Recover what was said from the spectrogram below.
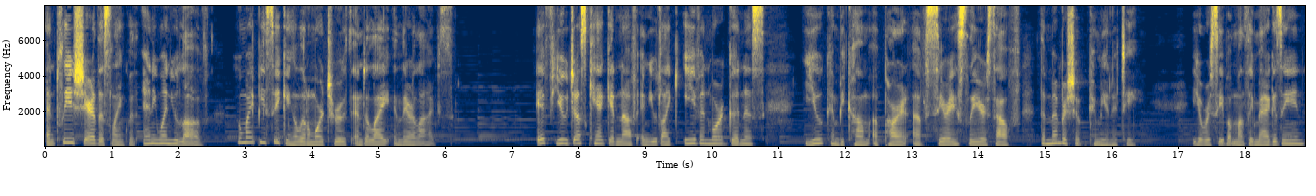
And please share this link with anyone you love who might be seeking a little more truth and delight in their lives. If you just can't get enough and you'd like even more goodness, you can become a part of Seriously Yourself, the membership community. You'll receive a monthly magazine,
